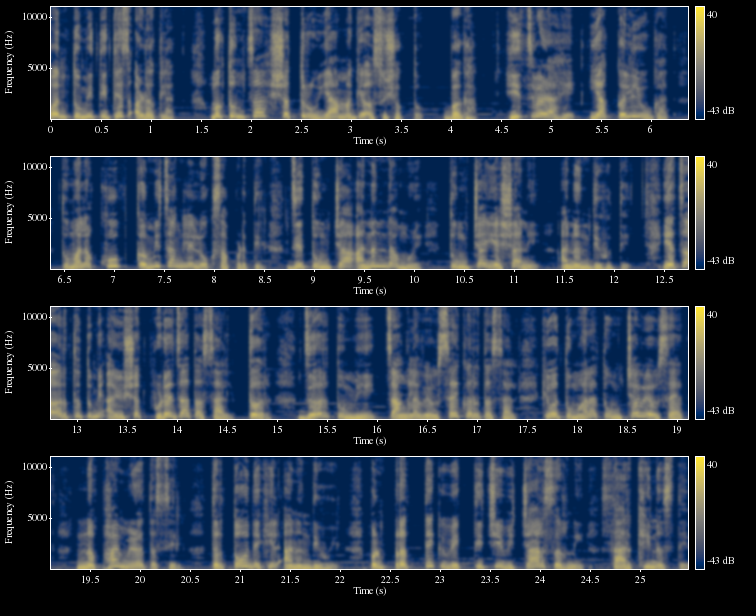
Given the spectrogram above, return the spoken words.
पण तुम्ही तिथेच अडकलात. मग तुमचा शत्रू यामागे असू शकतो. बघा. हीच वेळ आहे या कलियुगात तुम्हाला खूप कमी चांगले लोक सापडतील जे तुमच्या आनंदामुळे तुमच्या यशाने आनंदी होते. याचा अर्थ तुम्ही आयुष्यात पुढे जात असाल तर जर तुम्ही चांगला व्यवसाय करत असाल किंवा तुम्हाला तुमच्या व्यवसायात नफा मिळत असेल तर तो देखील आनंदी होईल. पण प्रत्येक व्यक्तीची विचारसरणी सारखी नसते.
